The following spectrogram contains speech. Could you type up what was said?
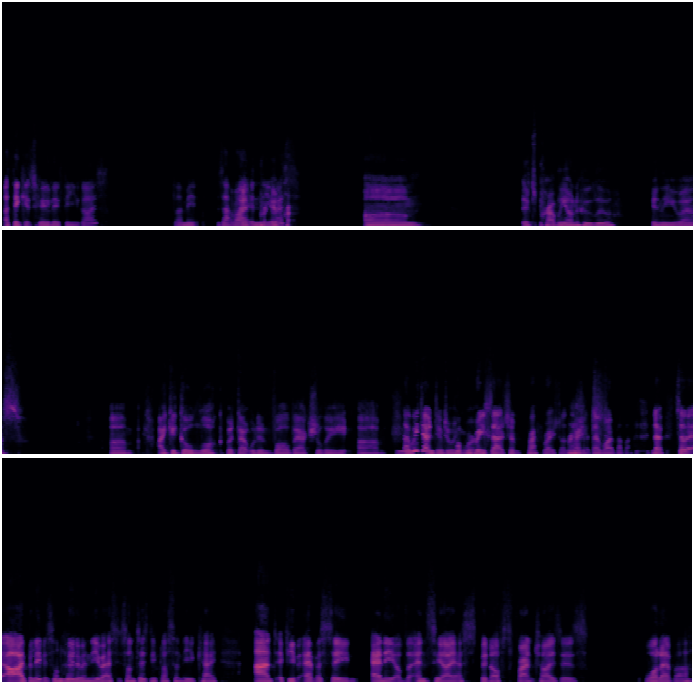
I think it's Hulu for you guys. Do I mean is that right it, in the US? Pro- um, it's probably on Hulu in the US. Um, I could go look, but that would involve actually. Um, no, we don't do proper work. research and preparation on this right. show. Don't worry about that. No, so uh, I believe it's on Hulu in the US. It's on Disney Plus in the UK. And if you've ever seen any of the NCIS spin-offs, franchises, whatever,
